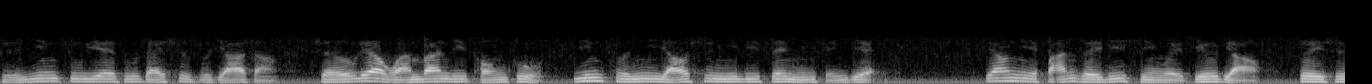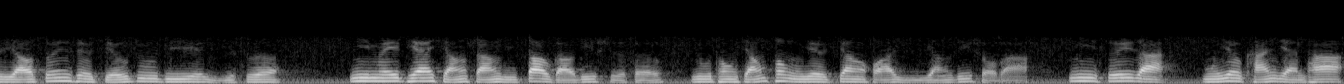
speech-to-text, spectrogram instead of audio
是因主耶稣在十字架上受了万般的痛苦，因此你要使你的生命圣洁，将你犯罪的行为丢掉，随时要遵守救助的意思。你每天向上帝祷告的时候，如同向朋友讲话一样的说吧。你虽然没有看见他，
